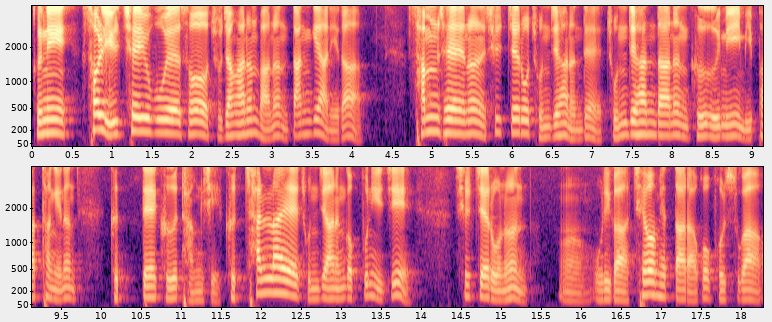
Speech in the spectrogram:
그러니 설 일체유부에서 주장하는 바는 딴 게 아니라 삼세는 실제로 존재하는데 존재한다는 그 의미 밑바탕에는 그때 그 당시 그 찰나에 존재하는 것뿐이지 실제로는 어, 우리가 체험했다라고 볼 수가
